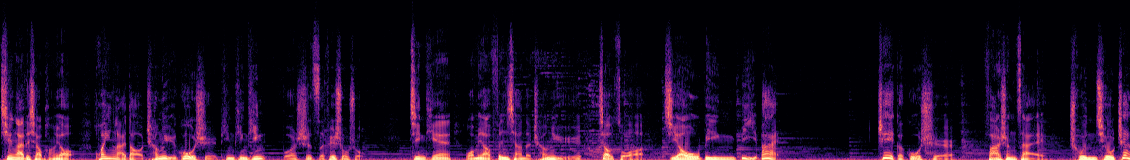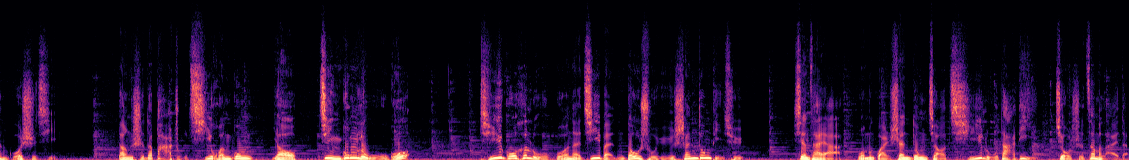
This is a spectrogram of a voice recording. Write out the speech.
亲爱的小朋友，欢迎来到成语故事听听听，我是子飞叔叔。今天我们要分享的成语叫做“骄兵必败”。这个故事发生在春秋战国时期，当时的霸主齐桓公要进攻鲁国。齐国和鲁国呢，基本都属于山东地区。现在呀，我们管山东叫齐鲁大地，就是这么来的。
